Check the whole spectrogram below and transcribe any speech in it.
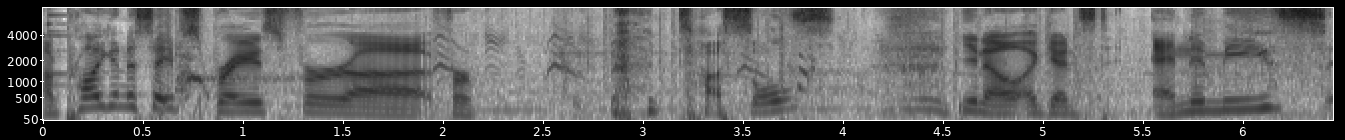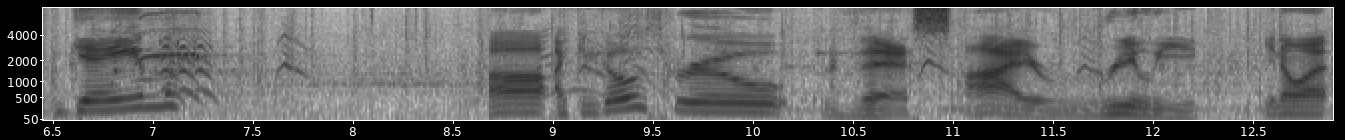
I'm probably gonna save sprays for uh, for tussles, you know, against enemies game. Uh, I can go through this. I really, you know what?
